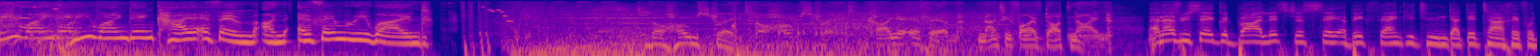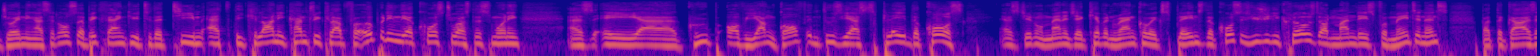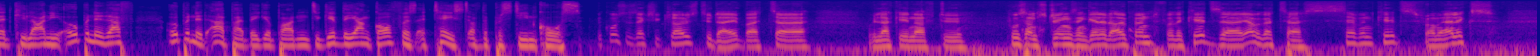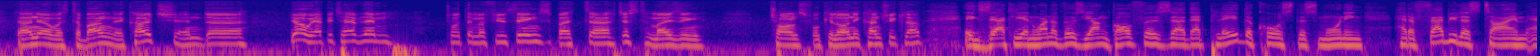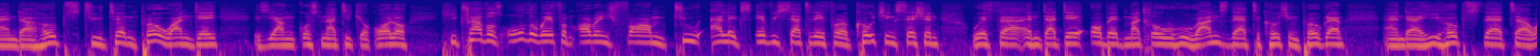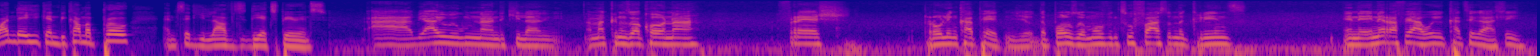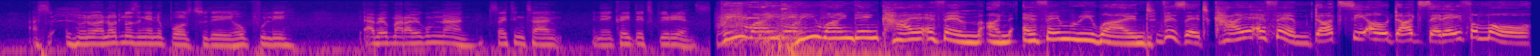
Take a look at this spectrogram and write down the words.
Rewinding. Rewinding Kaya FM on FM Rewind. The Home Straight. The Home Straight. Kaya FM 95.9. And as we say goodbye, let's just say a big thank you to Ndate Tahe for joining us, and also a big thank you to the team at the Killarney Country Club for opening their course to us this morning as a uh, group of young golf enthusiasts played the course. As General Manager Kevin Rankow explains, the course is usually closed on Mondays for maintenance, but the guys at Killarney opened it up. Opened it up, I beg your pardon, to give the young golfers a taste of the pristine course. The course is actually closed today, but uh, we're lucky enough to pull some strings and get it open for the kids. Uh, yeah, we got uh, seven kids from Alex down here with Tabang, their coach, and uh, yeah, we're happy to have them. Taught them a few things, but uh, just amazing chance for Killarney Country Club. Exactly, and one of those young golfers uh, that played the course this morning had a fabulous time and uh, hopes to turn pro one day is young Kosnati Kyokolo. He travels all the way from Orange Farm to Alex every Saturday for a coaching session with uh, Ndate Obed Matlo, who runs that coaching program. And uh, he hopes that uh, one day he can become a pro and said he loved the experience. ah byayiwe kumnandi khilani ama-greens wakhona fresh rolling carpet nje the balls were moving too fast on the greens and neraf yabo ikhathe kahle we are not losing any balls today hopefully exciting time and a great experience Rewinding. Rewinding Kaya FM on FM Rewind. Visit kayafm.co.za for more.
